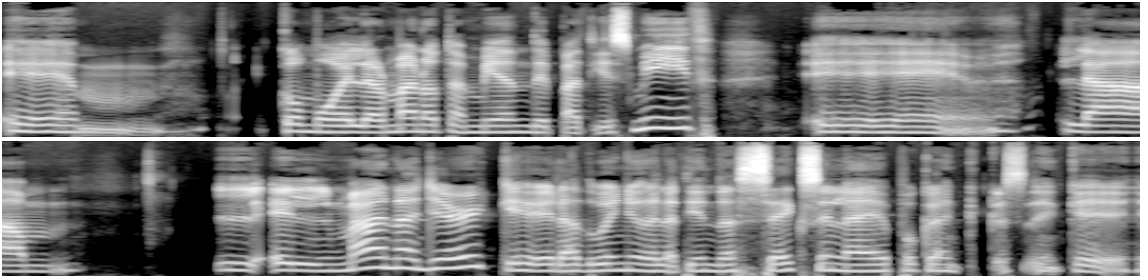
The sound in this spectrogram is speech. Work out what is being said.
em, como el hermano también de Patti Smith, eh, la el manager, que era dueño de la tienda Sex en la época en que,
